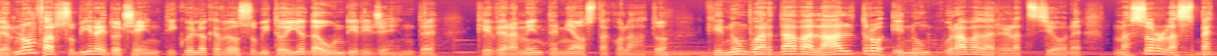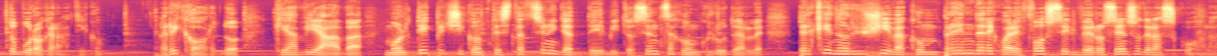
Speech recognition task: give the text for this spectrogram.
Per non far subire ai docenti quello che avevo subito io da un dirigente, che veramente mi ha ostacolato, che non guardava l'altro e non curava la relazione, ma solo l'aspetto burocratico. Ricordo che avviava molteplici contestazioni di addebito senza concluderle perché non riusciva a comprendere quale fosse il vero senso della scuola.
